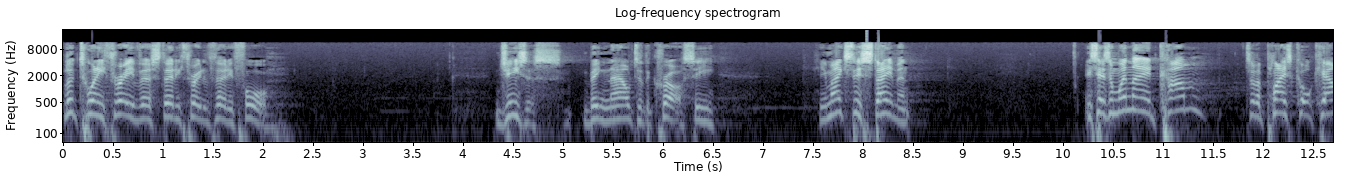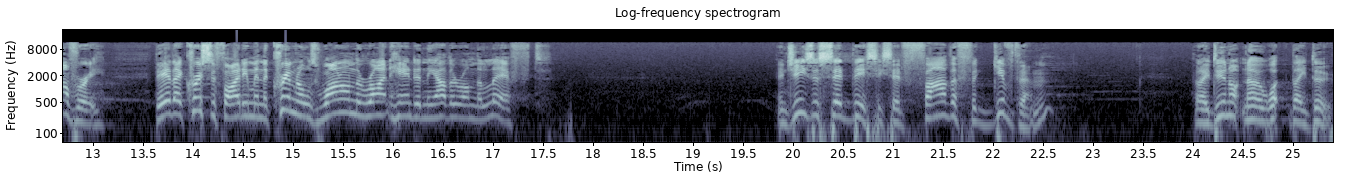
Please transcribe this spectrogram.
Luke 23, verse 33 to 34. Jesus, being nailed to the cross, he, he makes this statement. He says, And when they had come to the place called Calvary, There they crucified him, and the criminals, one on the right hand and the other on the left. And Jesus said this He said, Father, forgive them, they do not know what they do.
